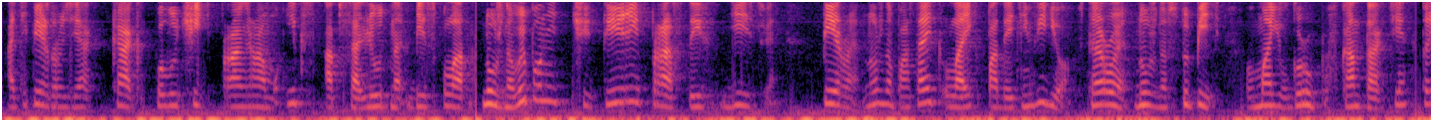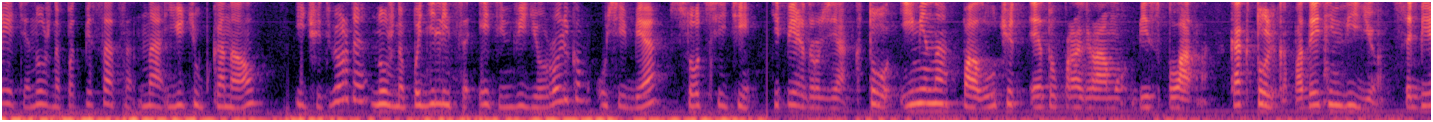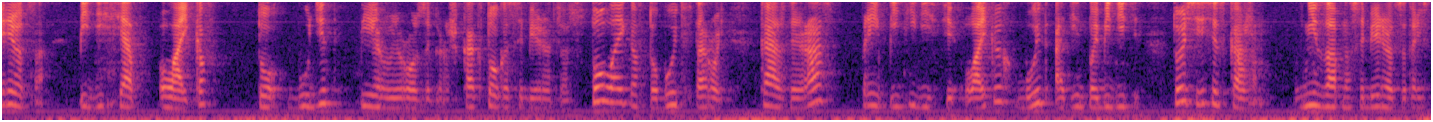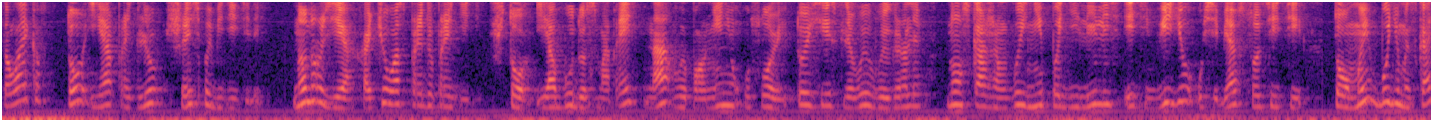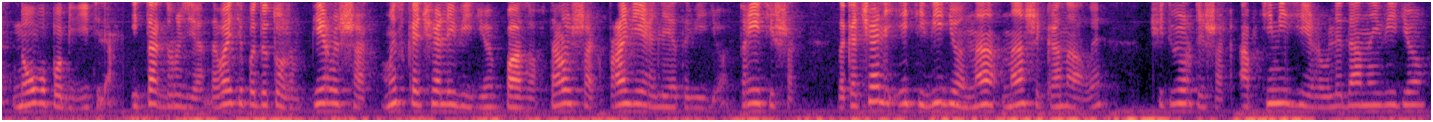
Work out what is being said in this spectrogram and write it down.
А теперь друзья как получить программу X абсолютно бесплатно. Нужно выполнить 4 простых действия. Первое. Нужно поставить лайк под этим видео. Второе. Нужно вступить в мою группу ВКонтакте. Третье. Нужно подписаться на YouTube канал. И четвертое, нужно поделиться этим видеороликом у себя в соцсети. Теперь друзья, кто именно получит эту программу бесплатно? Как только под этим видео соберется 50 лайков, то будет первый розыгрыш. Как только соберется 100 лайков, то будет второй. Каждый раз при 50 лайках будет один победитель. То есть если скажем внезапно соберется 300 лайков, то я определю 6 победителей. Но друзья хочу вас предупредить что я буду смотреть на выполнение условий. То есть если вы выиграли но скажем вы не поделились этим видео у себя в соцсети то мы будем искать нового победителя. Итак друзья давайте подытожим. Первый шаг мы скачали видео базу. Второй шаг проверили это видео. Третий шаг закачали эти видео на наши каналы. Четвертый шаг оптимизировали данное видео.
